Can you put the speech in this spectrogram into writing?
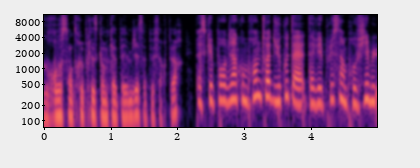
grosse entreprise comme KPMG, ça peut faire peur. Parce que pour bien comprendre, toi, du coup, tu avais plus un profil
